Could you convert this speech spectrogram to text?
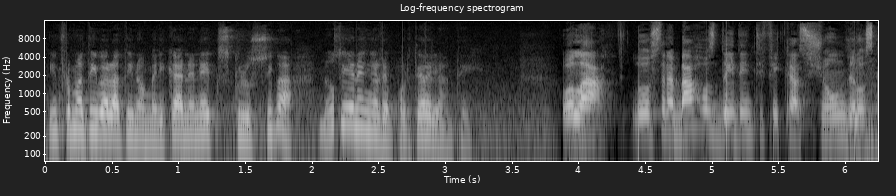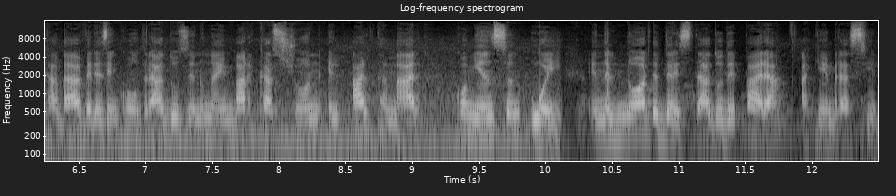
Informativa Latinoamericana en exclusiva. Nos tienen el reporte adelante. Olá, os trabalhos de identificação de los cadáveres encontrados em uma embarcação em alta mar começam hoje, no norte do estado de Pará, aqui em Brasil.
